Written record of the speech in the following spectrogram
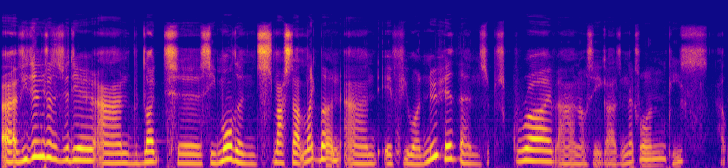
uh, if you did enjoy this video and would like to see more, then smash that like button. And if you are new here, then subscribe. And I'll see you guys in the next one. Peace out.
